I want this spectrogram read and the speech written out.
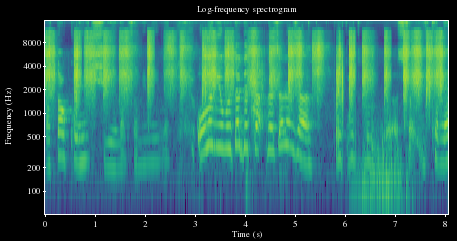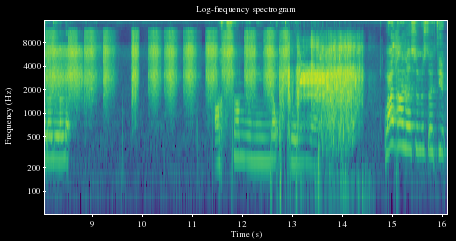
Hatta koyun pişireyim akşam yemeğine. Oğlum yumurta gıt katlasanıza. Gıt gıt gıt. Akşam yemeğinde koyun var. Lan anasını satayım.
